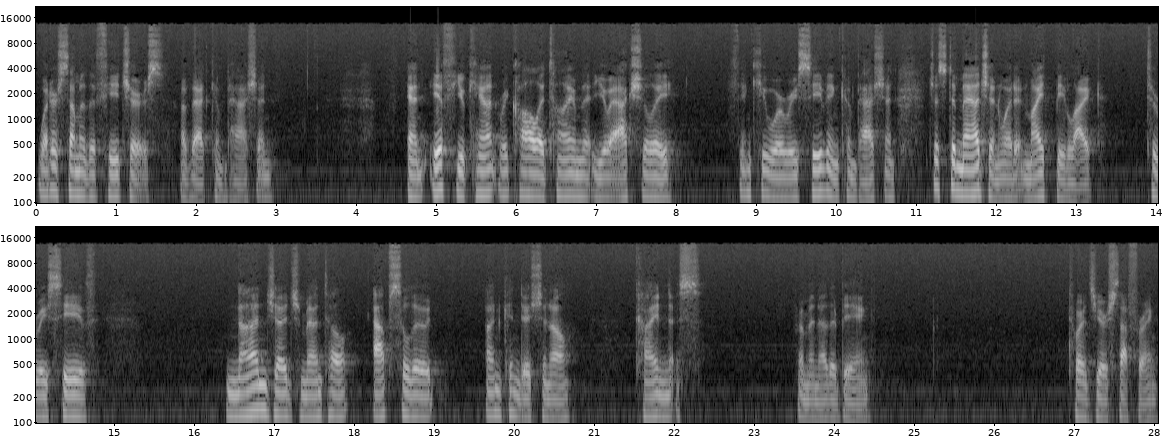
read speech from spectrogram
what are some of the features of that compassion? And if you can't recall a time that you actually think you were receiving compassion, just imagine what it might be like to receive non judgmental, absolute, unconditional kindness from another being towards your suffering.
